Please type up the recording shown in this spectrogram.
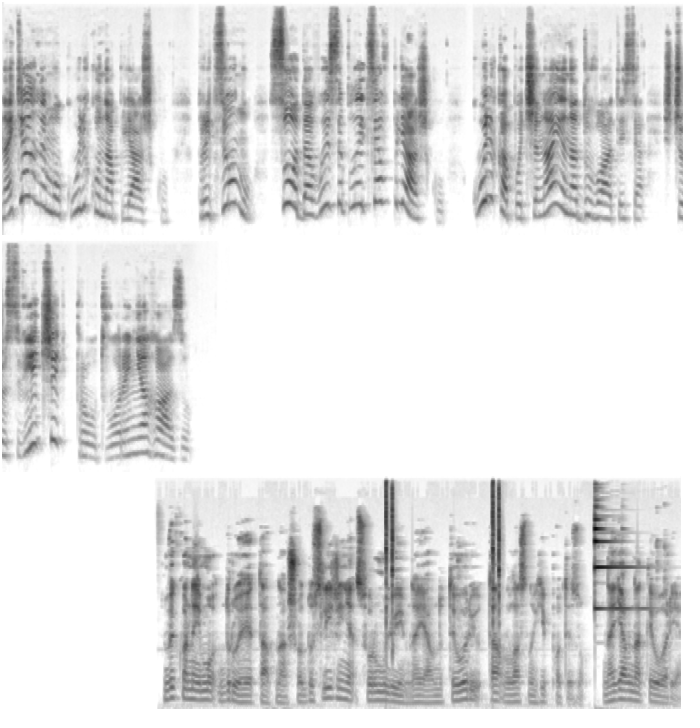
Натягнемо кульку на пляшку. При цьому сода висиплеться в пляшку. Кулька починає надуватися, що свідчить про утворення газу. Виконаємо другий етап нашого дослідження, сформулюємо наявну теорію та власну гіпотезу. Наявна теорія.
